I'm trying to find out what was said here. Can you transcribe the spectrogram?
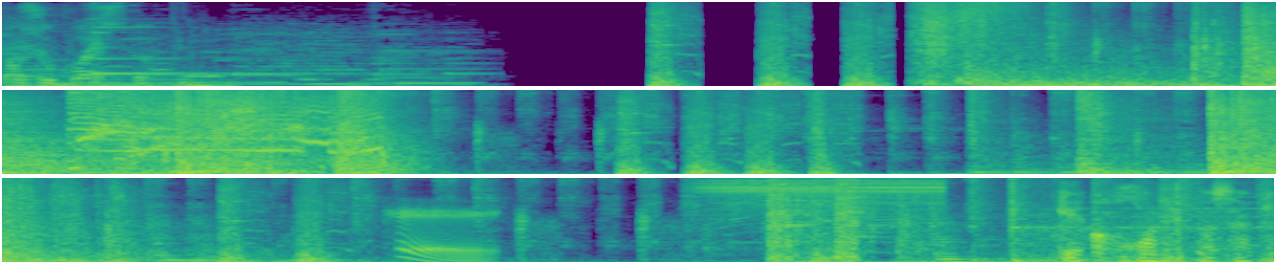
Por supuesto. Pasa aquí?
